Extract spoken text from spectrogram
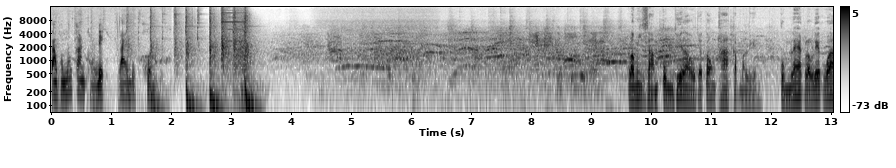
ตามความต้องการของเด็กรายบุคคล เรามี 3 กลุ่มที่เราจะต้องพากลับมาเรียน กลุ่มแรกเราเรียกว่า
